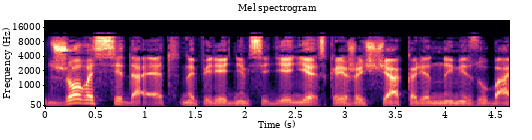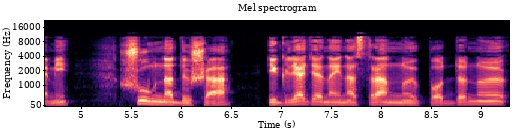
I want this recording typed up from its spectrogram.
Джо восседает на переднем сиденье, скрежеща коренными зубами, шумно дыша, и, глядя на иностранную подданную,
